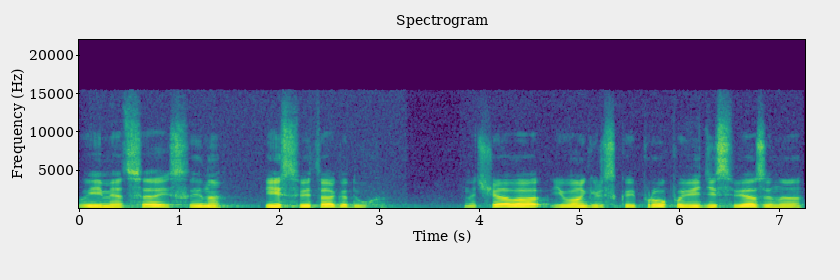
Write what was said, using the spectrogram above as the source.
Во имя Отца и Сына и Святаго Духа. Начало евангельской проповеди связано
